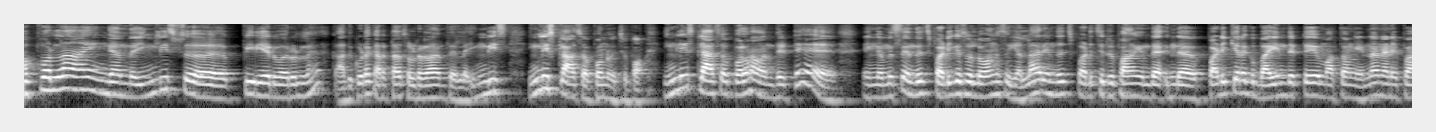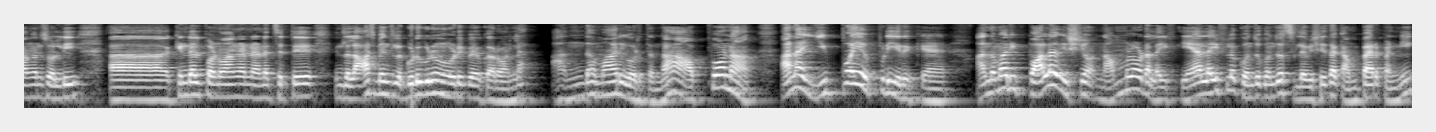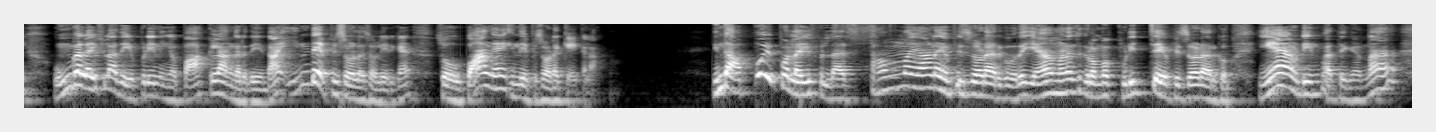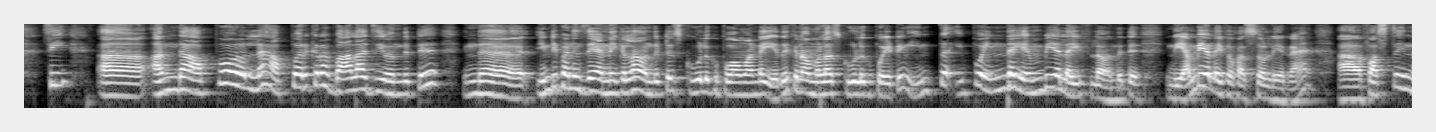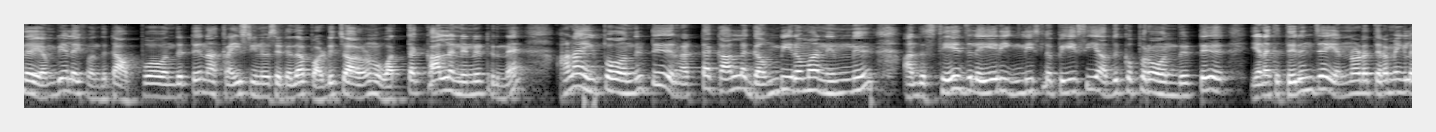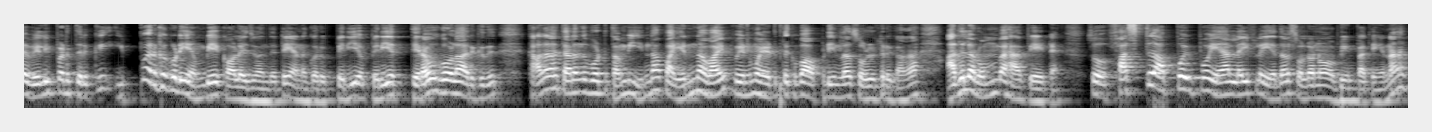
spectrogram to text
அப்போல்லாம் இங்கே அந்த இங்கிலீஷ் பீரியட் வரும்ல? அது கூட கரெக்டாக சொல்கிறதான்னு தெரியல. இங்கிலீஷ் இங்கிலீஷ் கிளாஸ் அப்போன்னு வச்சுப்போம். இங்கிலீஷ் கிளாஸ் அப்போல்லாம் வந்துட்டு எங்கள் மிஸ் எந்திரிச்சு படிக்க சொல்லுவாங்க. ஸோ எல்லோரும் எந்திரிச்சு படிச்சுட்டு இருப்பாங்க. இந்த இந்த படிக்கிறதுக்கு பயந்துட்டு மற்றவங்க என்ன நினைப்பாங்கன்னு சொல்லி கிண்டல் பண்ணுவாங்கன்னு நினச்சிட்டு இந்த லாஸ்ட் பெஞ்சில் குடுகுடுன்னு ஓடி போய் உட்காருவான்ல? அந்த மாதிரி ஒருத்தன் தான் அப்போ நான். ஆனால் இப்போ எப்படி இருக்கேன்? அந்த மாதிரி பல விஷயம் நம்மளோட லைஃப் என் லைஃப்பில் கொஞ்சம் கொஞ்சம் சில விஷயத்த கம்பேர் பண்ணி உங்கள் லைஃப்பில் அதை எப்படி நீங்கள் பார்க்கலாங்கிறதையும் தான் இந்த எபிசோடில் சொல்லியிருக்கேன். ஸோ வாங்க இந்த எபிசோடை கேட்கலாம். இந்த அப்போ இப்போ லைஃப்பில் செம்மையான எபிசோடாக இருக்கும் போது என் மனசுக்கு ரொம்ப பிடிச்ச எபிசோடாக இருக்கும். ஏன் அப்படின்னு பார்த்தீங்கன்னா சி அந்த அப்போ இல்லை அப்போ இருக்கிற பாலாஜி வந்துட்டு இந்த இண்டிபெண்டன்ஸ் டே அன்னைக்கெல்லாம் வந்துட்டு ஸ்கூலுக்கு போக மாட்டேன். எதுக்கு நம்மளாம் ஸ்கூலுக்கு போயிட்டு இந்த இப்போ இந்த எம்பிஏ லைஃப்பில் வந்துட்டு இந்த எம்பிஏ லைஃப்பை ஃபஸ்ட் சொல்லிடுறேன். ஃபஸ்ட்டு இந்த எம்பிஏ லைஃப் வந்துட்டு அப்போது வந்துட்டு நான் கிரைஸ்ட் யூனிவர்சிட்டி தான் படித்தாகணும்னு ஒத்த காலில் நின்றுட்டு இருந்தேன். ஆனால் இப்போ வந்துட்டு ரெட்ட காலில் கம்பீரமாக நின்று அந்த ஸ்டேஜில் ஏறி இங்கிலீஷில் பேசி அதுக்கப்புறம் வந்துட்டு எனக்கு தெரிஞ்ச என்னோட திறமைகளை வெளிப்படுத்துறதுக்கு இப்போ இருக்கக்கூடிய எம்பிஏ காலேஜ் வந்துட்டு எனக்கு ஒரு பெரிய பெரிய திறவுகோலாக இருக்குது. கதவை திறந்து போட்டு தம்பி இந்தாப்பா என்ன வாய்ப்பு வேணுமோ எடுத்துக்கப்பா அப்படின்லாம் சொல்லிட்டு இருக்காங்க. அதில் ரொம்ப ஹாப்பி ஆகிட்டேன் ஸோ ஃபஸ்ட்டு அப்போ இப்போ என் லைஃப்பில் எதை சொல்லணும் அப்படின்னு பார்த்தீங்கன்னா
